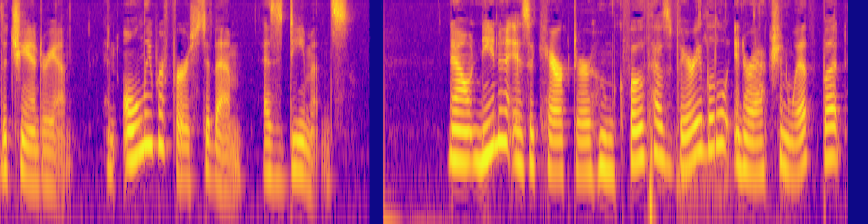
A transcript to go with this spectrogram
the Chandrian and only refers to them as demons. Now, Nina is a character whom Kvothe has very little interaction with, but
